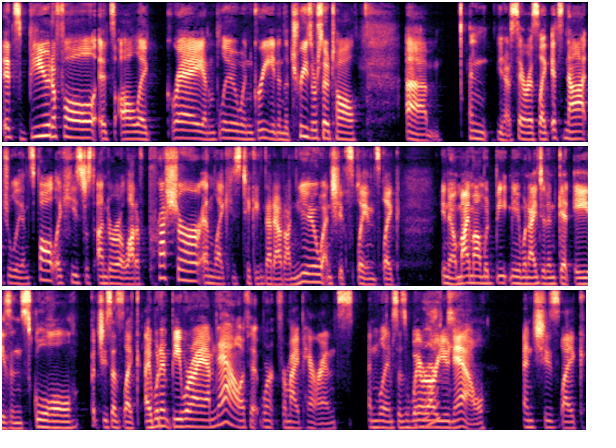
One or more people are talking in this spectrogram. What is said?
it's beautiful. It's all like gray and blue and green and the trees are so tall. Um, and you know, Sarah's like, it's not Julian's fault. Like he's just under a lot of pressure and like he's taking that out on you. And she explains like you know, my mom would beat me when I didn't get A's in school. But she says, like, I wouldn't be where I am now if it weren't for my parents. And William says, Where are you now? And she's like,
